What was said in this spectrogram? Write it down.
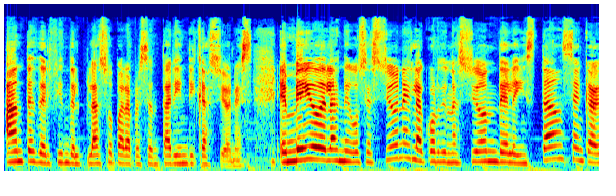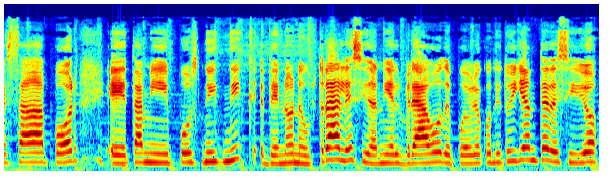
antes del fin del plazo para presentar indicaciones. En medio de las negociaciones, la coordinación de la instancia encargada encabezada por eh, Tami Pusnitnik de No Neutrales y Daniel Bravo de Pueblo Constituyente, decidió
